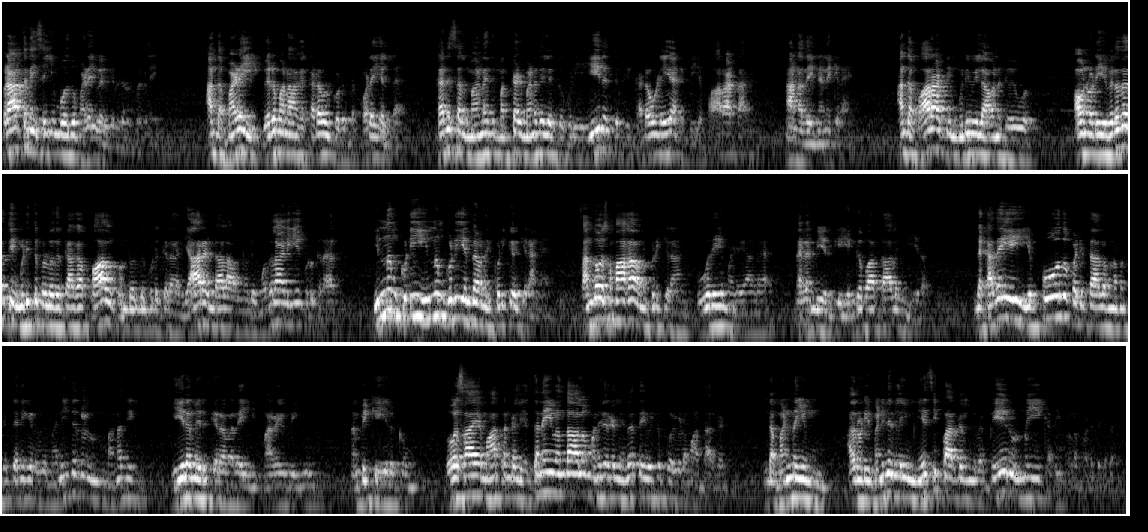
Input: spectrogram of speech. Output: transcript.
பிரார்த்தனை செய்யும் போது மழை வருகிறது நண்பர்களே. அந்த மழை வெறுமனாக கடவுள் கொடுத்த கொடை அல்ல. கரிசல் மனது மக்கள் மனதில் இருக்கக்கூடிய ஈரத்திற்கு கடவுளே அனுப்பிய பாராட்டாக நான் அதை நினைக்கிறேன். அந்த பாராட்டின் முடிவில் அவனுக்கு அவனுடைய விரதத்தை முடித்துக் கொள்வதற்காக பால் கொண்டு வந்து கொடுக்கிறார். யார் என்றால் அவனுடைய முதலாளியே கொடுக்கிறார். இன்னும் குடி இன்னும் குடி என்று அவனை குடிக்க வைக்கிறாங்க. சந்தோஷமாக அவன் குடிக்கிறான். ஊரே மழையால் நிரம்பி இருக்கு. எங்கு பார்த்தாலும் ஈரம். இந்த கதையை எப்போது படித்தாலும் நமக்கு தெரிகிறது மனிதர்கள் மனதில் ஈரம் இருக்கிற வரை மழை பெய்யும் நம்பிக்கை இருக்கும். விவசாய மாற்றங்கள் எத்தனை வந்தாலும் மனிதர்கள் நிலத்தை விட்டு போய்விட மாட்டார்கள். இந்த மண்ணையும் அதனுடைய மனிதர்களையும் நேசிப்பார்கள்ங்கிற பேருண்மையை கதை புலப்படுத்துகிறது.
